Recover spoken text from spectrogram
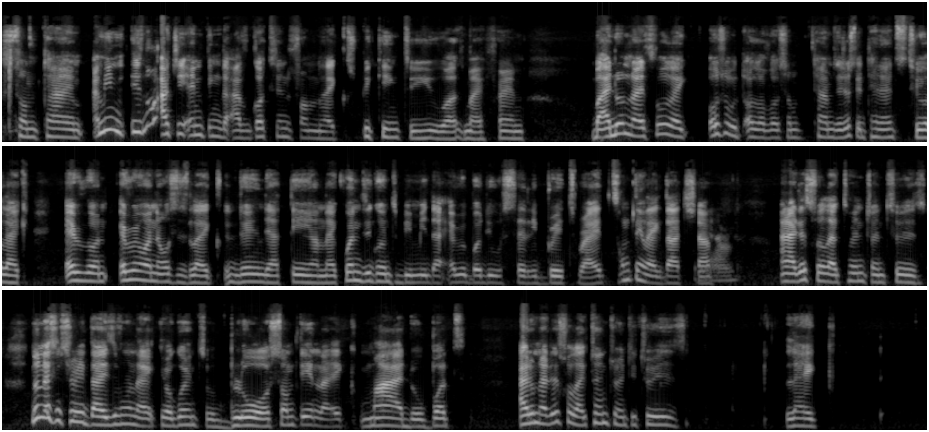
sometime i mean it's not actually anything that i've gotten from like speaking to you as my friend. But i don't know i feel like also with all of us sometimes there's just a tendency to like everyone everyone else is like doing their thing and like when's it going to be me that everybody will celebrate right something like that Sha. yeah. and i just feel like 2022 is not necessarily that it's even like you're going to blow or something like mad or but i don't know i just feel like 2022 is like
